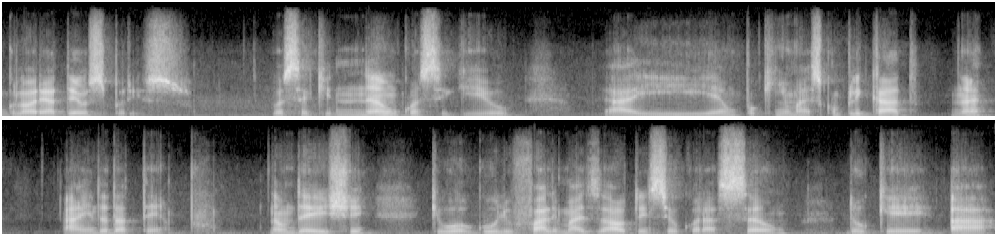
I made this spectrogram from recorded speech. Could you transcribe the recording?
glória a Deus por isso. Você que não conseguiu, aí é um pouquinho mais complicado, né? Ainda dá tempo. Não deixe que o orgulho fale mais alto em seu coração do que a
